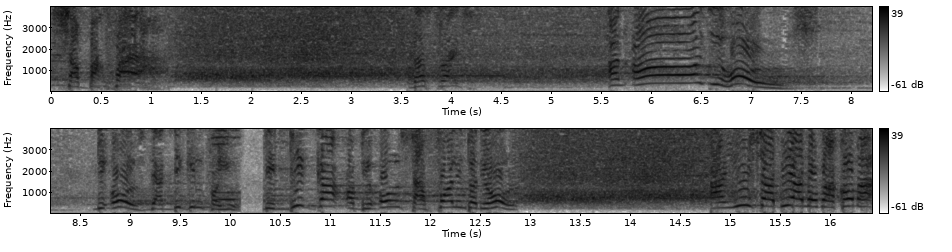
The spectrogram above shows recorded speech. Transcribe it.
shall backfire. That's right and all the holes the holes they are digging for you the digger of the holes shall fall into the hole and you shall be an overcomer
